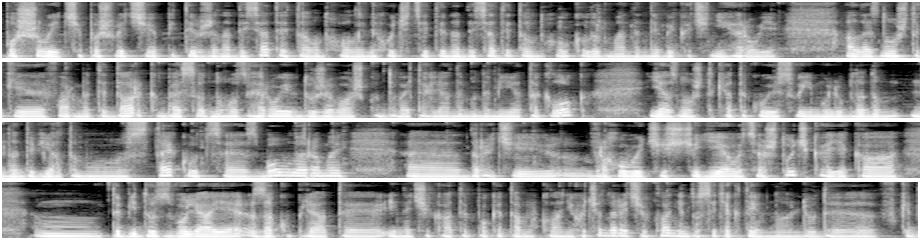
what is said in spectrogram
пошвидше, пошвидше піти вже на 10-й таунхол, і не хочеться йти на 10-й таунхол, коли в мене не викачані герої. Але знову ж таки, фармити Дарк без одного з героїв дуже важко. Давайте глянемо на мій атаклок. Я знову ж таки атакую своїм улюбленим на 9-му стеку, це з боулерами. Е, До речі, враховуючи, що є оця штучка, яка тобі дозволяє закупляти і не чекати, поки там в клані. Хоча, до речі, в клані досить активно люди вкидають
